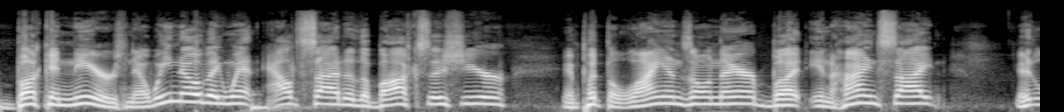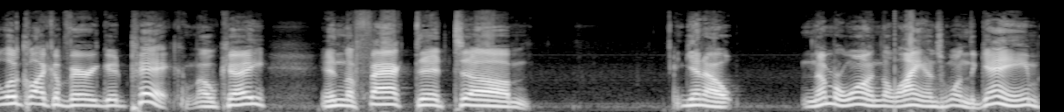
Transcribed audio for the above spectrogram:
Buccaneers. Now, we know they went outside of the box this year and put the Lions on there, but in hindsight, it looked like a very good pick, okay? In the fact that, um, you know, number one, the Lions won the game,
